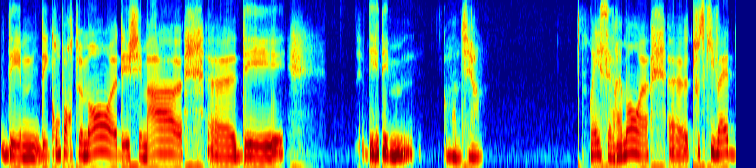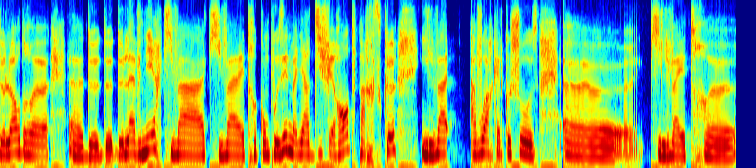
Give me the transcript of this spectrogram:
des, comportements, euh, des schémas, euh, euh, des, des, comment dire? Oui, c'est vraiment tout ce qui va être de l'ordre de, l'avenir qui va, qui va être composé de manière différente parce que il va avoir quelque chose qu'il va être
